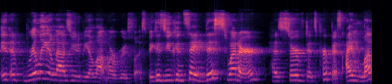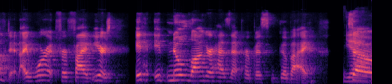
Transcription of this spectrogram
it, really allows you to be a lot more ruthless because you can say, This sweater has served its purpose. I loved it. I wore it for five years. It, it no longer has that purpose. Goodbye. yeah. So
